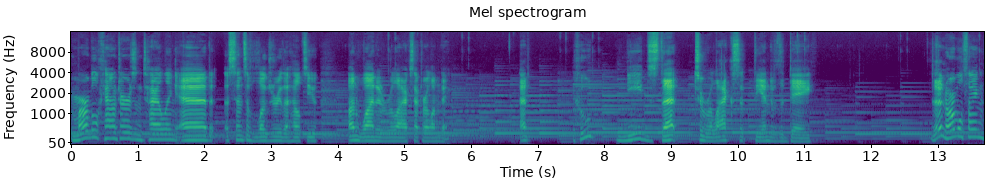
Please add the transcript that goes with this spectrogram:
Marble counters and tiling add a sense of luxury that helps you unwind and relax after a long day. And who needs that to relax at the end of the day? Is that a normal thing?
